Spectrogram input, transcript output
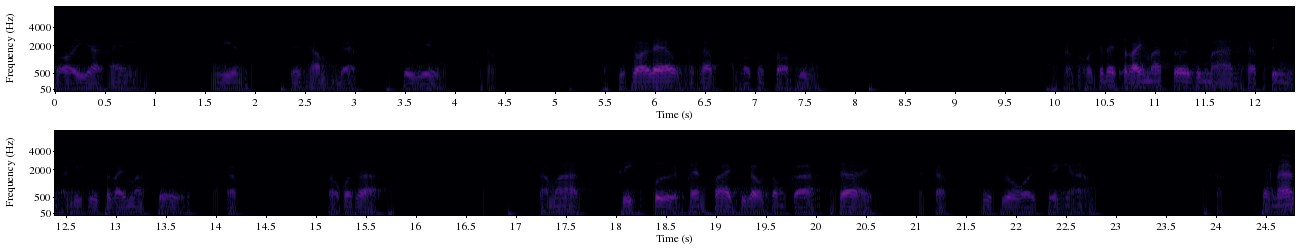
สอยอยากให้ เรียนได้ทำแบบเร็วๆครับเรียบร้อยแล้วนะครับ เราทดสอบดูนะครับเราก็จะได้สไลด์มาสเตอร์ขึ้นมานะครับ ซึ่งอันนี้คือสไลด์มาสเตอร์นะครับ เราก็จะ สามารถคลิกเปิดแผ่นป้ายที่เราต้องการได้นะครับ เรียบร้อยสวยงามนะครับจากนั้น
